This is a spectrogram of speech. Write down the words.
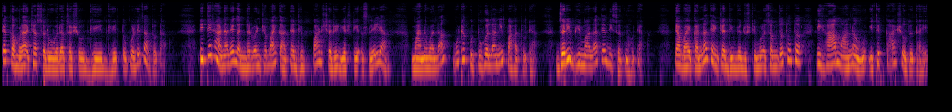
त्या कमळाच्या सरोवराचा शोध घेत घेत तो पुढे जात होता. तिथे राहणाऱ्या गंधर्वांच्या बायका त्या धिप्पाड शरीरयष्टी असलेल्या मानवाला मोठ्या कुतूहलाने पाहत होत्या. जरी भीमाला त्या दिसत नव्हत्या. त्या बायकांना त्यांच्या दिव्यदृष्टीमुळे समजत होतं की हा मानव इथे काय शोधत आहे.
